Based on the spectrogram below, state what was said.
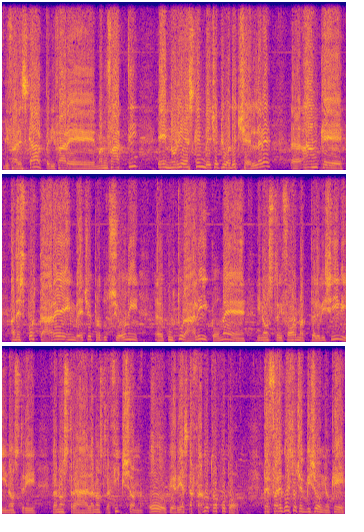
di fare scarpe, di fare manufatti e non riesca invece più ad eccellere eh, anche ad esportare invece produzioni eh, culturali come i nostri format televisivi, nostri, la, nostra, la nostra fiction o che riesca a farlo troppo poco. Per fare questo c'è bisogno che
